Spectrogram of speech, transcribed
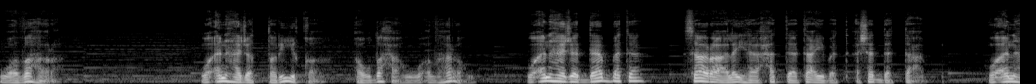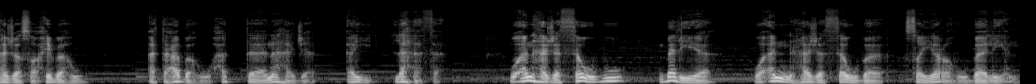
وظهر. وأنهج الطريق أوضحه وأظهره. وأنهج الدابة سار عليها حتى تعبت أشد التعب. وأنهج صاحبه أتعبه حتى نهج أي لهث. وأنهج الثوب بلي وأنهج الثوب صيره باليا.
